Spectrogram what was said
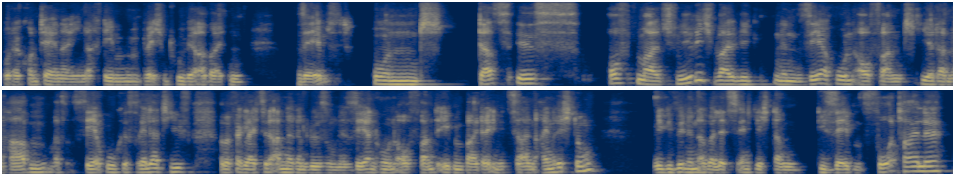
oder Container, je nachdem, mit welchem Tool wir arbeiten, selbst. Und das ist oftmals schwierig, weil wir einen sehr hohen Aufwand hier dann haben, was sehr hoch ist relativ, aber im Vergleich zu den anderen Lösungen einen sehr hohen Aufwand eben bei der initialen Einrichtung. Wir gewinnen aber letztendlich dann dieselben Vorteile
